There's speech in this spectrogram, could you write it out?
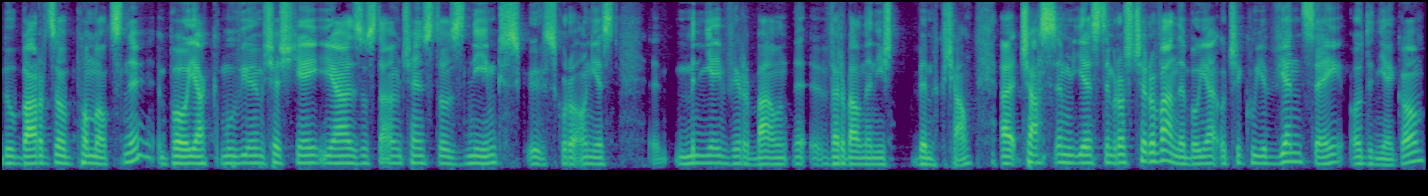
był bardzo pomocny, bo jak mówiłem wcześniej, ja zostałem często z nim, sk- skoro on jest e, mniej werbalny, werbalny niż bym chciał. Czasem jestem rozczarowany, bo ja oczekuję więcej od niego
